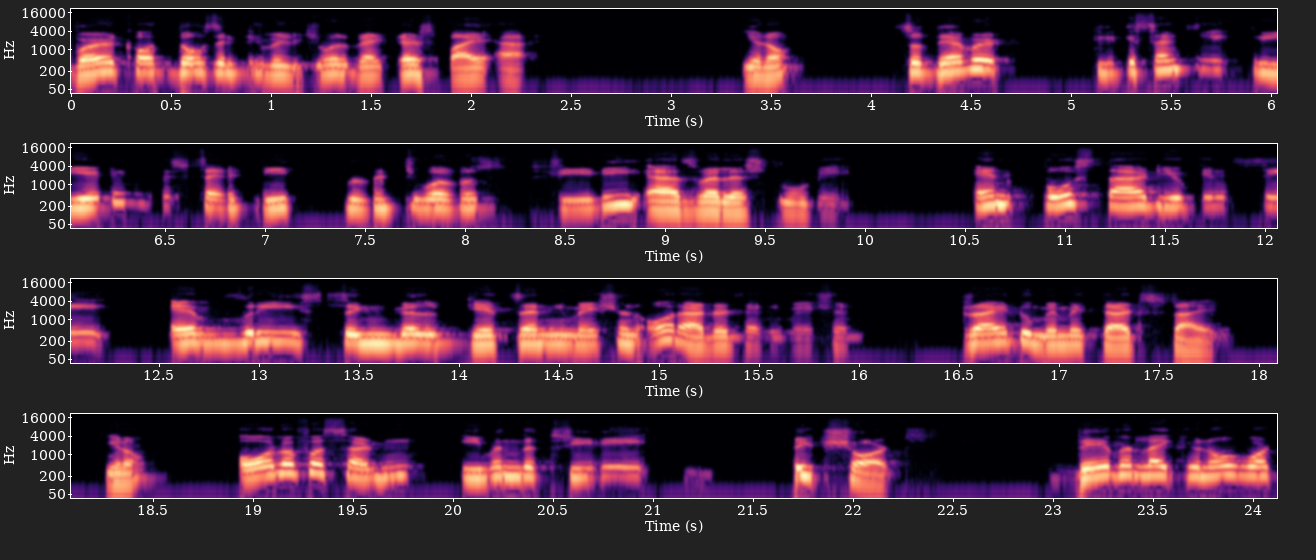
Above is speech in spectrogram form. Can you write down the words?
work on those individual renders by hand. You know, so they were essentially creating this technique which was 3D as well as 2D. And post that, you can see every single kids animation or adult animation try to mimic that style. You know, all of a sudden, even the 3D big shots, they were like, you know what,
